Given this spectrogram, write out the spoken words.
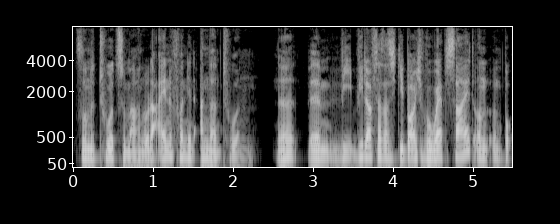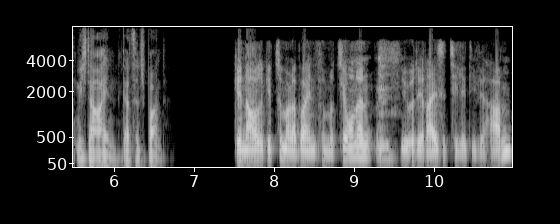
so eine Tour zu machen oder eine von den anderen Touren. Ne? Ähm, wie, wie läuft das? Also ich gehe bei euch auf eine Website und, und book mich da ein, ganz entspannt. Genau, da gibt es einmal ein paar Informationen über die Reiseziele, die wir haben.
